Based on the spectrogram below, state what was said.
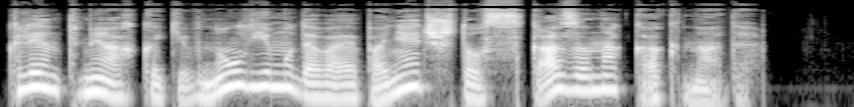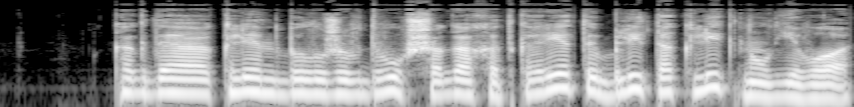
Клент мягко кивнул ему, давая понять, что сказано как надо. Когда Клент был уже в двух шагах от кареты, Блит окликнул его.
